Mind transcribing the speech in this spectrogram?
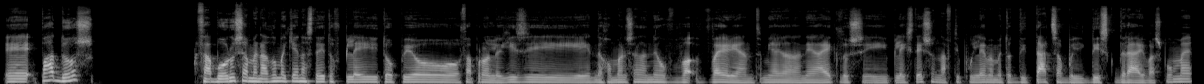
Ε, Πάντως, θα μπορούσαμε να δούμε και ένα state of play το οποίο θα προλογίζει ενδεχομένως ένα νέο variant, μια νέα έκδοση PlayStation, αυτή που λέμε με το detachable disk drive, ας πούμε.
